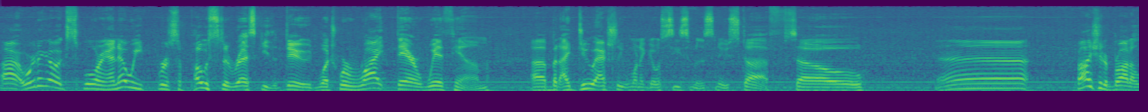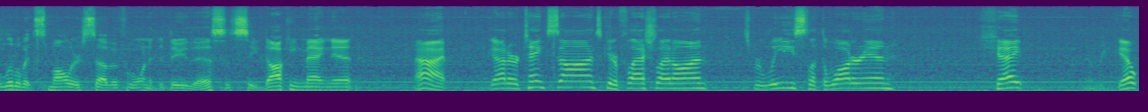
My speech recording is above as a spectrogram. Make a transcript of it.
Alright, we're gonna go exploring. I know we were supposed to rescue the dude, which we're right there with him. Uh, but I do actually want to go see some of this new stuff. So, uh, probably should have brought a little bit smaller sub if we wanted to do this. Let's see, docking magnet. Alright, got our tanks on. Let's get our flashlight on. Let's release, let the water in. Okay, there we go.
